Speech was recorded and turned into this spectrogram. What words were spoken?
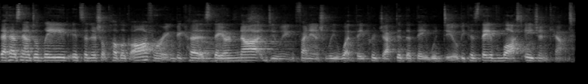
that has now delayed its initial public offering because they are not doing financially what they projected that they would do because they've lost agent count.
